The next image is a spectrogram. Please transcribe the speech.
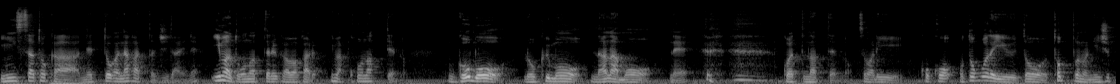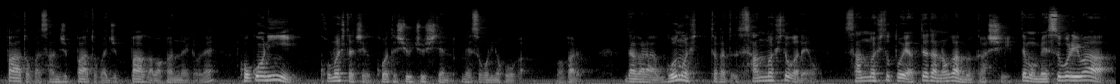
インスタとかネットがなかった時代ね。今どうなってるか分かる？今こうなってんの。5も6も7もね。こうやってなってんの。つまりここ男で言うとトップの20%とか30%とか10%か分かんないけどね。ここにこの人たちがこうやって集中してんの。メソゴリの方が。分かる？だから5の人とか3の人がだよ。3の人とやってたのが昔。でもメスゴリは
